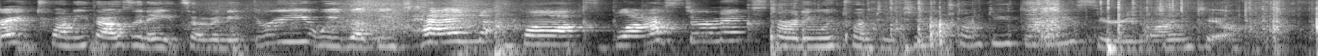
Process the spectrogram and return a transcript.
break, 20,873. We've got the 10 box blaster mix starting with 22 23, series 1 and 2.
